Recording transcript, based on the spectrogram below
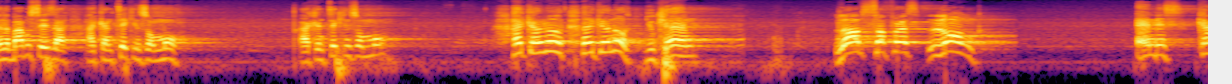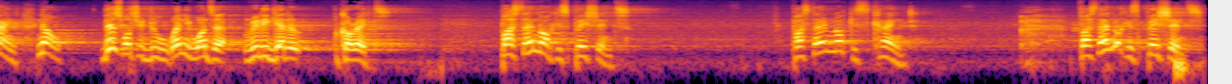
Then the Bible says that I can take in some more. I can take in some more. I cannot. I cannot. You can. Love suffers long and is kind. Now, this is what you do when you want to really get it correct. Pastor Enoch is patient. Pastor Enoch is kind. Pastor Enoch is patient.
